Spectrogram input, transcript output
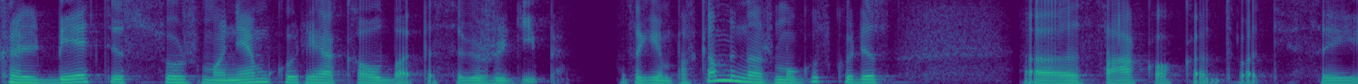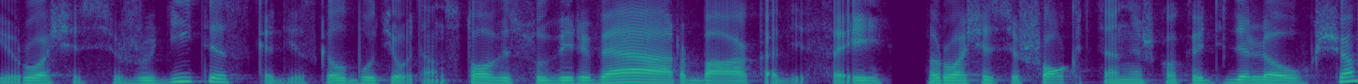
kalbėti su žmonėm, kurie kalba apie savižudybę. Sakykime, paskambina žmogus, kuris uh, sako, kad vat, jisai ruošiasi žudytis, kad jis galbūt jau ten stovi su virve arba kad jisai ruošiasi šokti ten iš kokio didelio aukščio.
